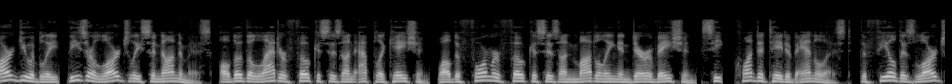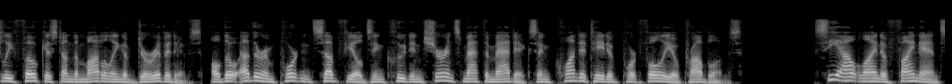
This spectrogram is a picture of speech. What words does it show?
Arguably, these are largely synonymous, although the latter focuses on application, while the former focuses on modeling and derivation see, quantitative analyst. The field is largely focused on the modeling of derivatives, although other important subfields include insurance mathematics and quantitative portfolio problems. See Outline of Finance,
